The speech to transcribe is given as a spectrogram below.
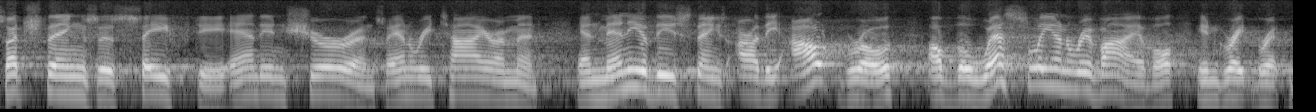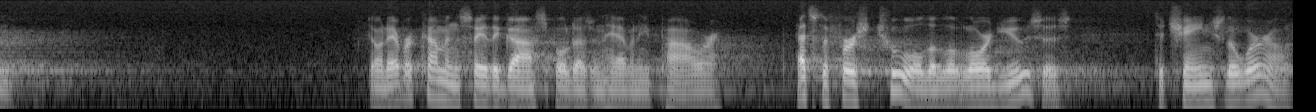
such things as safety and insurance and retirement, and many of these things are the outgrowth of the Wesleyan revival in Great Britain. Don't ever come and say the gospel doesn't have any power. That's the first tool that the Lord uses to change the world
